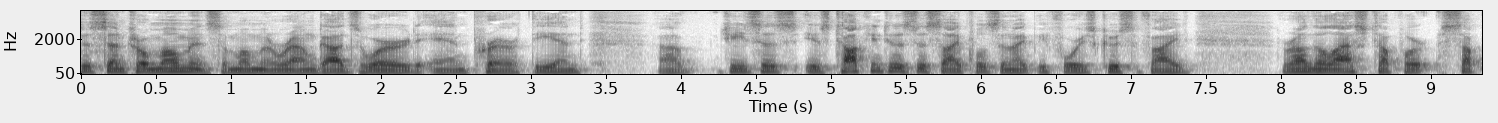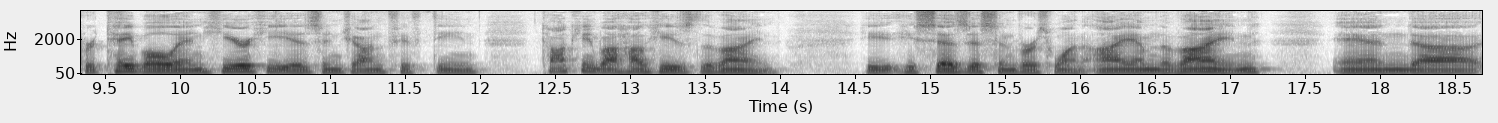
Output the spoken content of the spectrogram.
to Central Moments, a moment around God's Word and prayer at the end. Uh, Jesus is talking to his disciples the night before he's crucified around the Last Supper, supper table, and here he is in John 15 talking about how he's the vine. He, he says this in verse 1 I am the vine, and uh,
